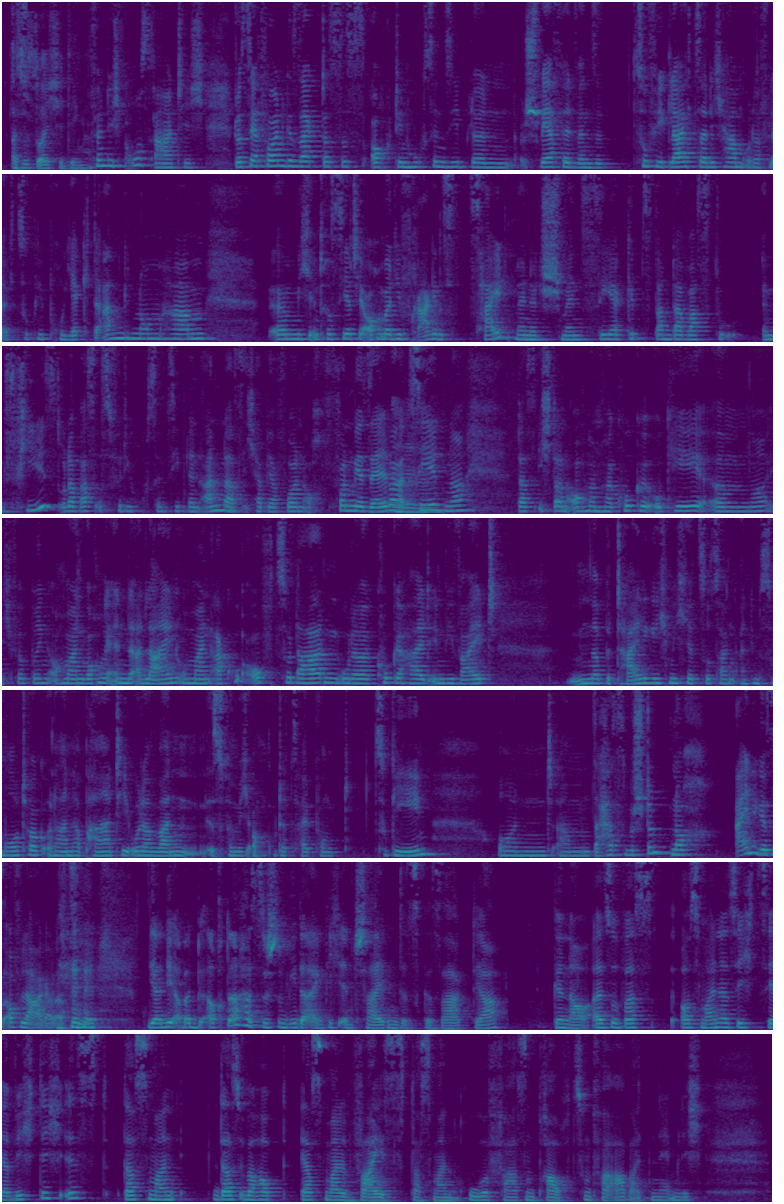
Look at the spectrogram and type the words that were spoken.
Also solche Dinge. Finde ich großartig. Du hast ja vorhin gesagt, dass es auch den Hochsensiblen schwerfällt, wenn sie zu viel gleichzeitig haben oder vielleicht zu viele Projekte angenommen haben. Ähm, mich interessiert ja auch immer die Frage des Zeitmanagements sehr. Gibt es dann da was, du empfiehlst oder was ist für die Hochsensiblen anders? Ich habe ja vorhin auch von mir selber mhm. erzählt, ne, dass ich dann auch manchmal gucke, okay, ähm, ne, ich verbringe auch mal ein Wochenende allein, um meinen Akku aufzuladen oder gucke halt, inwieweit ne, beteilige ich mich jetzt sozusagen an dem Smalltalk oder an der Party oder wann ist für mich auch ein guter Zeitpunkt zu gehen. Und ähm, da hast du bestimmt noch einiges auf Lager dazu. ja, nee, aber auch da hast du schon wieder eigentlich Entscheidendes gesagt, ja. Genau, also was aus meiner Sicht sehr wichtig ist, dass man das überhaupt erstmal weiß, dass man Ruhephasen braucht zum Verarbeiten nämlich.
